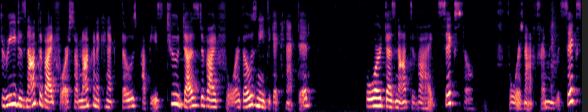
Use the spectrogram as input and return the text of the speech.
3 does not divide 4, so I'm not going to connect those puppies. 2 does divide 4. Those need to get connected. 4 does not divide 6, so 4 is not friendly with 6.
